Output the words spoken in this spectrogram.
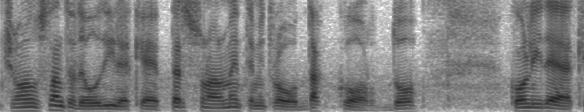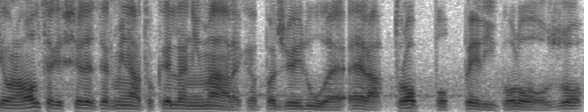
ciononostante devo dire che personalmente mi trovo d'accordo con l'idea che una volta che si è determinato che l'animale KJ2 era troppo pericoloso,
